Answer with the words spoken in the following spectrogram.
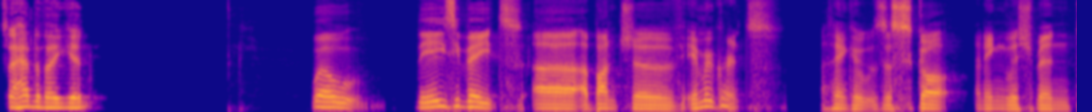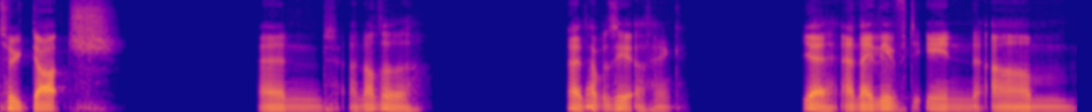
So how do they get? well, the Easybeats are a bunch of immigrants. I think it was a Scot, an Englishman, two Dutch, and another. No, that was it. I think. Yeah, and they lived in um,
